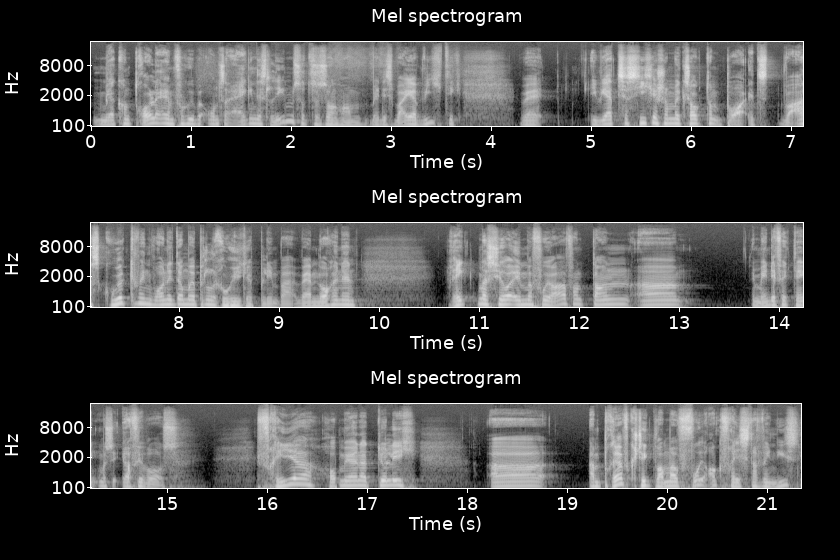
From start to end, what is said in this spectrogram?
mehr Kontrolle einfach über unser eigenes Leben sozusagen haben. Weil das war ja wichtig. Weil ich werde es ja sicher schon mal gesagt haben, boah, jetzt war es gut gewesen, wenn ich da mal ein bisschen ruhiger geblieben war. Weil im Nachhinein regt man sich ja immer voll auf und dann äh, im Endeffekt denkt man sich, ja, für was? Früher hat man ja natürlich äh, einen Brief geschickt, wenn man voll angefressen auf ihn ist.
